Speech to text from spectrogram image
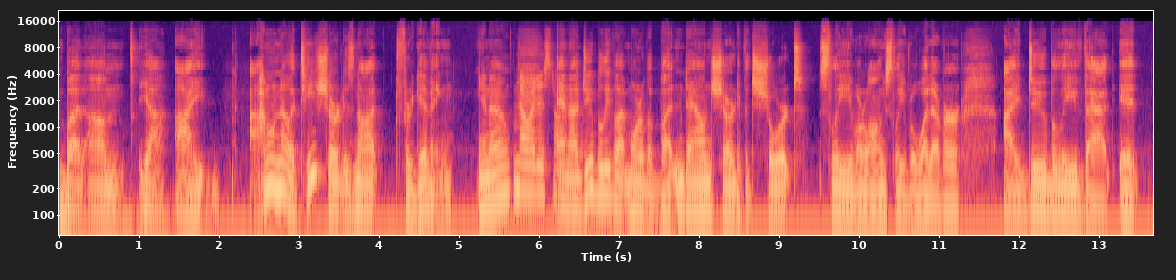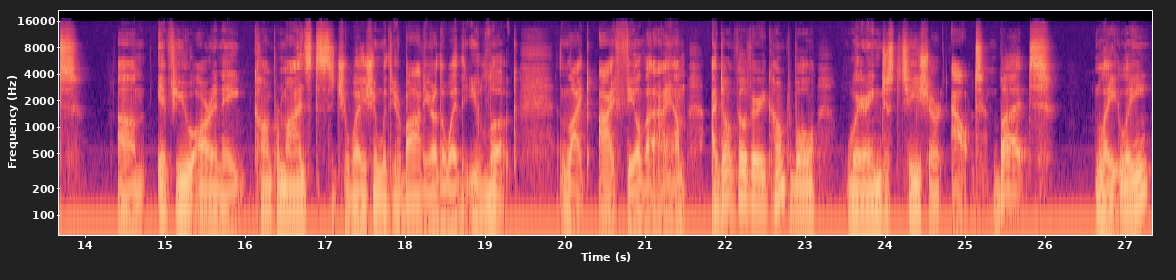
but um, yeah, I, I don't know. A t-shirt is not forgiving, you know. no, it is not. And I do believe that more of a button-down shirt, if it's short sleeve or long sleeve or whatever, I do believe that it. Um, if you are in a compromised situation with your body or the way that you look, like I feel that I am, I don't feel very comfortable wearing just a t-shirt out. But lately,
